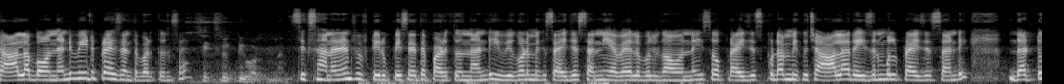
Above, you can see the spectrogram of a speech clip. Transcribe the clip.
చాలా బాగుందండి. వీటి ప్రైస్ ఎంత పడుతుంది సార్? సిక్స్ ఫిఫ్టీ పడుతుందండి. Six hundred and fifty rupees అయితే పడుతుందండి. ఇవి కూడా మీకు సైజెస్ అన్ని అవైలబుల్గా ఉన్నాయి. సో ప్రైజెస్ కూడా మీకు చాలా రీజనబుల్ ప్రైజెస్ అండి. దట్టు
